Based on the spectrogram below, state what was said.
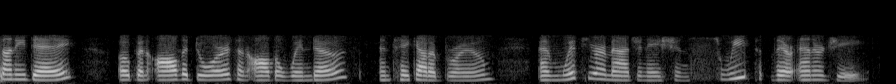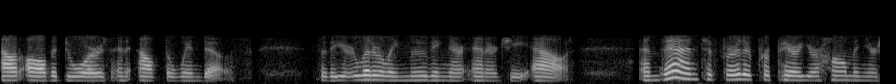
sunny day, open all the doors and all the windows and take out a broom and with your imagination sweep their energy out all the doors and out the windows. So that you're literally moving their energy out. And then to further prepare your home and your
